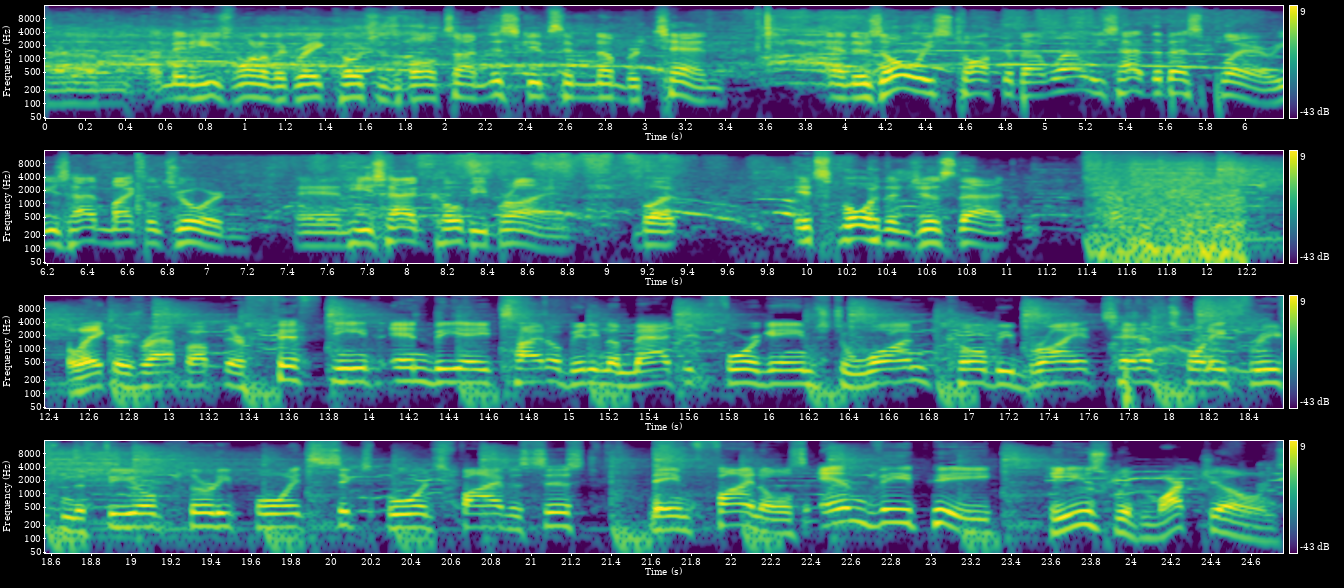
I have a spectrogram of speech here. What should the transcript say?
Um, I mean, he's one of the great coaches of all time. This gives him number 10. And there's always talk about, well, he's had the best player. He's had Michael Jordan, and he's had Kobe Bryant. But it's more than just that. The Lakers wrap up their 15th NBA title, beating the Magic four games to one. Kobe Bryant, 10 of 23 from the field, 30 points, six boards, five assists, named Finals MVP. He's with Mark Jones.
